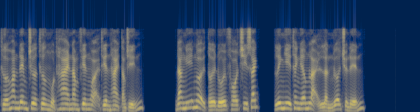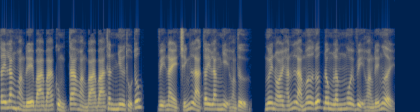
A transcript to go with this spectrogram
thừa hoan đêm chưa thương 12 năm phiên ngoại thiên 289. Đang nghĩ ngợi tới đối phó chi sách, Linh Nhi thanh âm lại lần nữa truyền đến. Tây lăng hoàng đế bá bá cùng ta hoàng bá bá thân như thủ túc, vị này chính là Tây lăng nhị hoàng tử, ngươi nói hắn là mơ ước đông lâm ngôi vị hoàng đế người,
